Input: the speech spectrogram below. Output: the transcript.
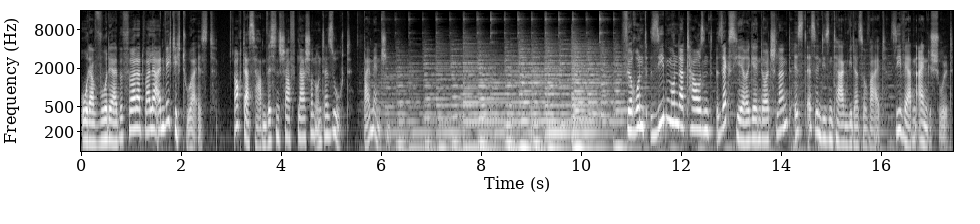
Oder wurde er befördert, weil er ein Wichtigtuer ist? Auch das haben Wissenschaftler schon untersucht bei Menschen. Für rund 700.000 Sechsjährige in Deutschland ist es in diesen Tagen wieder soweit. Sie werden eingeschult.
